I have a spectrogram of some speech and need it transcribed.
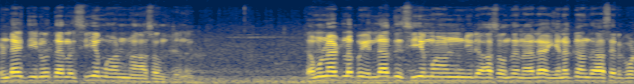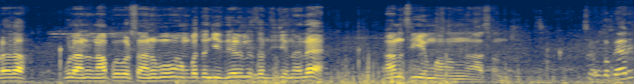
ரெண்டாயிரத்தி இருபத்தாறில் சிஎம் ஆகணும்னு ஆசை வந்துச்சு எனக்கு. தமிழ்நாட்டில் போய் எல்லாத்தையும் சிஎம் ஆகணும்னு சொல்லி ஆசை வந்ததுனால எனக்கும் அந்த ஆசை இருக்கக்கூடாதா? இவ்வளோ அனு நாற்பது வருஷம் அனுபவம் ஐம்பத்தஞ்சு தேர்தலில் சந்திச்சதுனால நானும் சிஎம் ஆகணும்னு ஆசை வந்துச்சு. சார் உங்கள் பேர்?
